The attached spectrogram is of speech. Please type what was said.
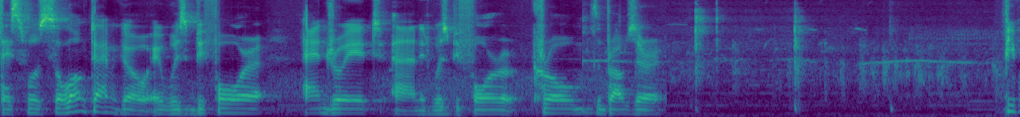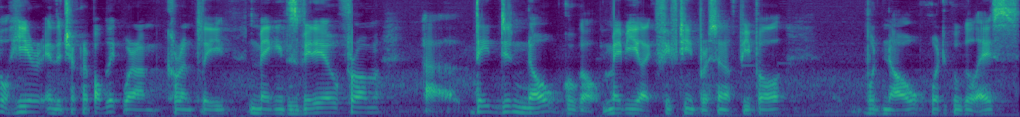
this was a long time ago. It was before Android and it was before Chrome, the browser. People here in the Czech Republic, where I'm currently making this video from, uh, they didn't know Google. Maybe like 15% of people would know what Google is.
